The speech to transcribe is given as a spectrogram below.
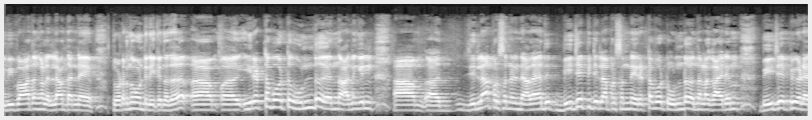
ഈ വിവാദങ്ങളെല്ലാം തന്നെ തുടർന്നുകൊണ്ടിരിക്കുന്നത്. ഇരട്ട വോട്ട് ഉണ്ട് എന്ന് അല്ലെങ്കിൽ ജില്ലാ പ്രസിഡന്റിന് അതായത് ബി ജെ പി ജില്ലാ പ്രസിഡന്റിന് ഇരട്ട വോട്ട് ഉണ്ട് എന്നുള്ള കാര്യം ബി ജെ പിയുടെ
